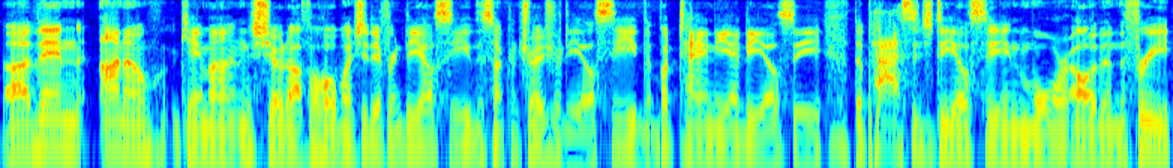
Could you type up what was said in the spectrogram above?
Uh, then Anno came out and showed off a whole bunch of different DLC: the Sunken Treasure DLC, the Botanica DLC, the Passage DLC, and more. Oh, and then the free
